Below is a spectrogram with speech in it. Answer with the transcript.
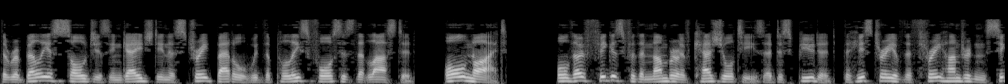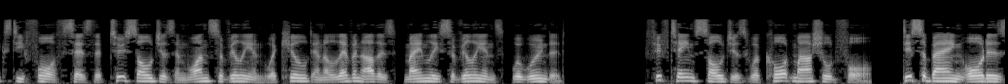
the rebellious soldiers engaged in a street battle with the police forces that lasted all night Although figures for the number of casualties are disputed, the history of the 364th says that two soldiers and one civilian were killed and 11 others, mainly civilians, were wounded. Fifteen soldiers were court-martialed for disobeying orders,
